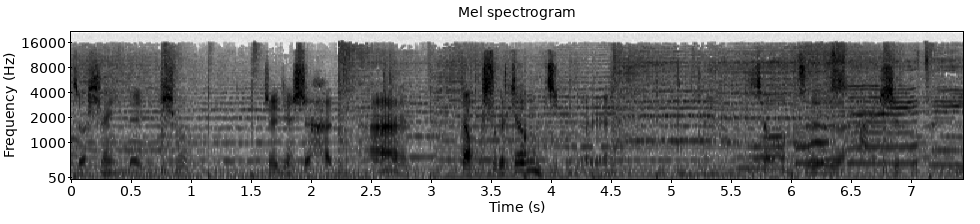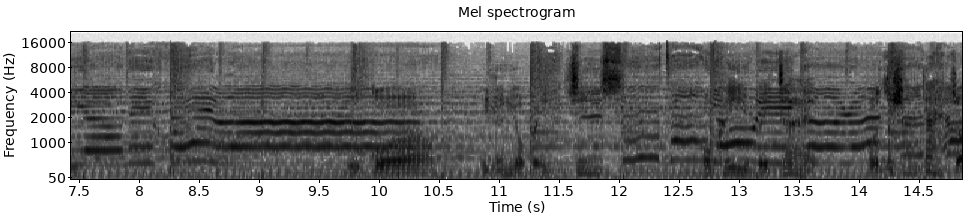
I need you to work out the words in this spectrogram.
做生意的人说：“这件事很难，但我是个正经的人。”小王子还是不满意。如果我拥有围巾，我可以围在脖子上带走；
